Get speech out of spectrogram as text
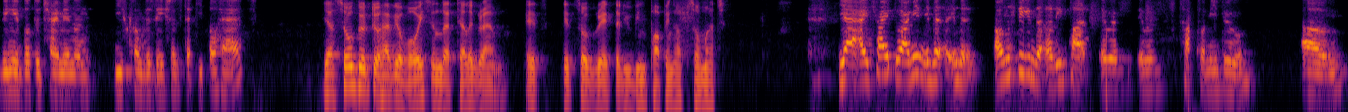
being able to chime in on these conversations that people have. Yeah, so good to have your voice in that telegram. It's it's so great that you've been popping up so much. Yeah, I tried to. I mean, in the in the honestly, in the early parts, it was it was tough for me to um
